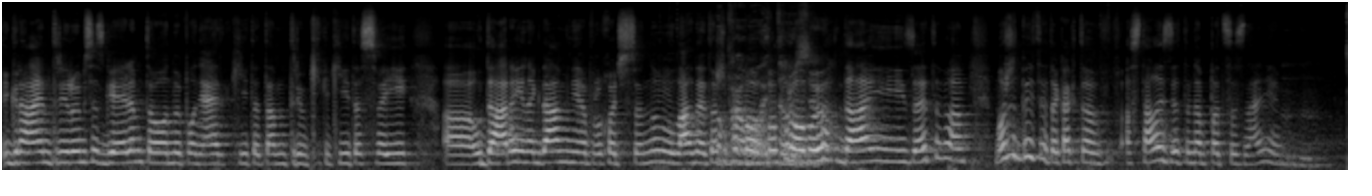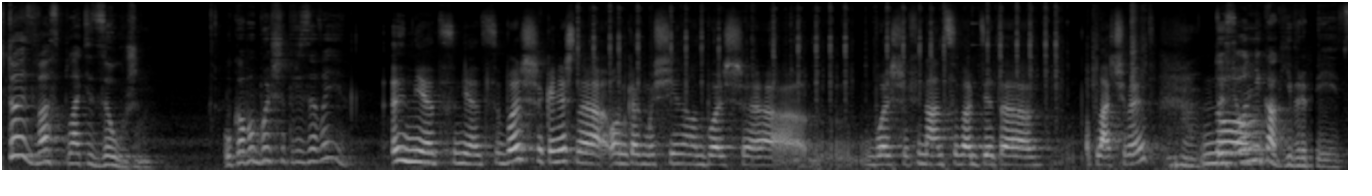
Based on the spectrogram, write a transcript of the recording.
играем, тренируемся с Гелем, то он выполняет какие-то там трюки, какие-то свои э, удары, иногда мне хочется, ну ладно, я тоже попробую, попробую тоже. да, и из-за этого, может быть, это как-то осталось где-то на подсознании. Кто из вас платит за ужин? У кого больше призовые? Нет, нет. Больше, конечно, он как мужчина, он больше, больше финансово где-то оплачивает. Угу. Но... То есть он не как европеец?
